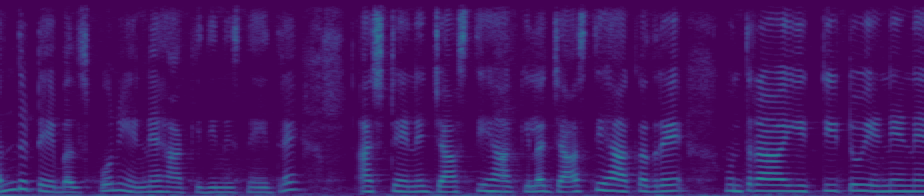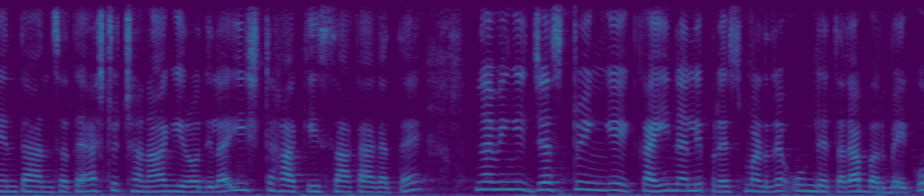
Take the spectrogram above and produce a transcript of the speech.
ಒಂದು ಟೇಬಲ್ ಸ್ಪೂನ್ ಎಣ್ಣೆ ಹಾಕಿದ್ದೀನಿ ಸ್ನೇಹಿತರೆ. ಅಷ್ಟೇ ಜಾಸ್ತಿ ಹಾಕಿಲ್ಲ. ಜಾಸ್ತಿ ಹಾಕಿದ್ರೆ ಒಂಥರ ಇಟ್ಟಿಟ್ಟು ಎಣ್ಣೆ ಎಣ್ಣೆ ಅಂತ ಅನಿಸುತ್ತೆ. ಅಷ್ಟು ಚೆನ್ನಾಗಿರೋದಿಲ್ಲ. ಇಷ್ಟು ಹಾಕಿ ಸಾಕಾಗತ್ತೆ. ನಾವು ಹಿಂಗೆ ಜಸ್ಟ್ ಹಿಂಗೆ ಕೈನಲ್ಲಿ ಪ್ರೆಸ್ ಮಾಡಿದ್ರೆ ಉಂಡೆ ಥರ ಬರಬೇಕು.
